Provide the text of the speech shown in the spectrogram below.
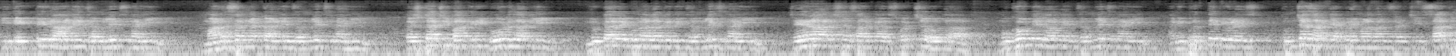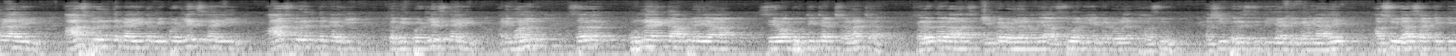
की एकटे राहणे जमलेच नाही माणसांना काढणे जमलेच नाही कष्टाची भाकरी गोड लागली लुटावे गुणाला कधी जमलेच नाही चेहरा आरशासारखा स्वच्छ होता मुखवटे लावणे जमलेच नाही आणि प्रत्येक वेळेस तुमच्यासारख्या परिमळ माणसांची साथ मिळाली. आजपर्यंत काही कमी पडलेच नाही. आजपर्यंत काही कमी पडलेच नाही. आणि म्हणून सर पुन्हा एकदा आपल्या या सेवापूर्तीच्या क्षणाच्या खरं तर आज एका डोळ्यामध्ये हसू आणि एका डोळ्यात हसू अशी परिस्थिती या ठिकाणी आहे. असू यासाठी की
